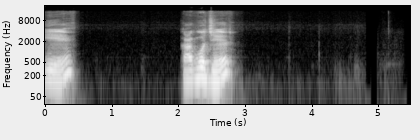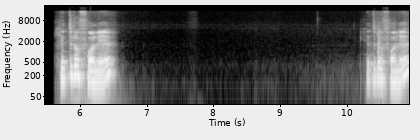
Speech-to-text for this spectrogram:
এ কাগজের ক্ষেত্রফলের ক্ষেত্রফলের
